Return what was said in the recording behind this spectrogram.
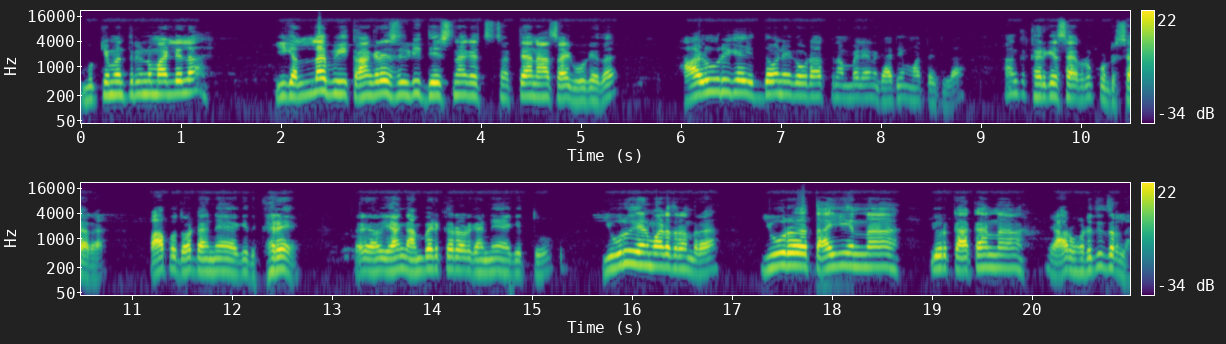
ಮುಖ್ಯಮಂತ್ರಿನೂ ಮಾಡಲಿಲ್ಲ. ಈಗೆಲ್ಲ ಬಿ ಕಾಂಗ್ರೆಸ್ ಇಡೀ ದೇಶನಾಗ ಸತ್ಯಾನಾಶ ಆಗಿ ಹೋಗ್ಯದ. ಹಾಳೂರಿಗೆ ಇದ್ದವನೇ ಗೌಡ ನಮ್ಮ ಮೇಲೆ ಏನು ಗಾದಿ ಮಾತಾಯ್ತಿಲ್ಲ ಹಂಗೆ ಖರ್ಗೆ ಸಾಹೇಬ್ರು ಕುಂಡ್ರಸ್ಯಾರ. ಪಾಪ ದೊಡ್ಡ ಅನ್ಯಾಯ ಆಗಿದೆ ಖರೆ ಖರೆ, ಹೆಂಗೆ ಅಂಬೇಡ್ಕರ್ ಅವ್ರಿಗೆ ಅನ್ಯಾಯ ಆಗಿತ್ತು. ಇವರು ಏನು ಮಾಡಿದ್ರಂದ್ರೆ, ಇವರ ತಾಯಿಯನ್ನು ಇವ್ರ ಕಾಕನ ಯಾರು ಹೊಡೆದಿದ್ರಲ್ಲ,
